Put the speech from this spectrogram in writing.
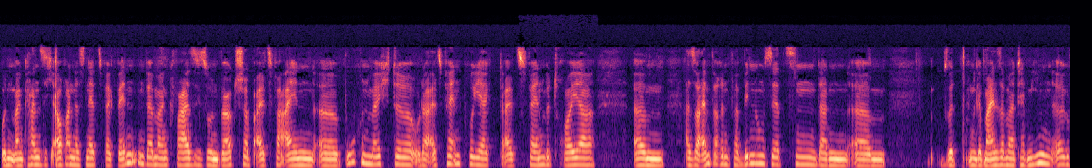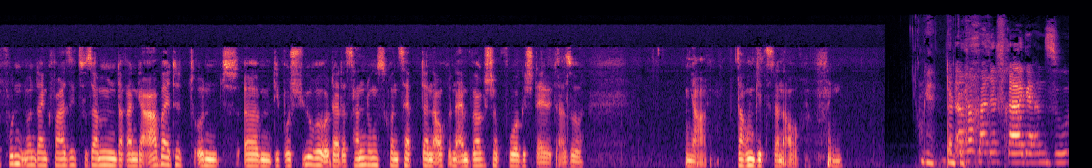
Und man kann sich auch an das Netzwerk wenden, wenn man quasi so einen Workshop als Verein äh, buchen möchte oder als Fanprojekt, als Fanbetreuer ähm, also einfach in Verbindung setzen, dann ähm, wird ein gemeinsamer Termin äh, gefunden und dann quasi zusammen daran gearbeitet und ähm, die Broschüre oder das Handlungskonzept dann auch in einem Workshop vorgestellt. Also ja, darum geht's dann auch. Okay, danke. Und auch nochmal eine Frage an Su.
